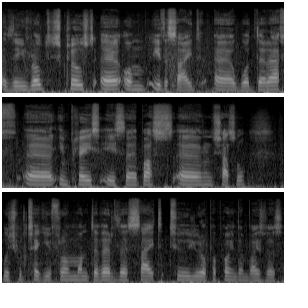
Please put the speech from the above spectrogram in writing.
The road is closed uh, on either side. Uh, what they have uh, in place is a bus and shuttle, which will take you from Monteverde site to Europa Point and vice versa.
